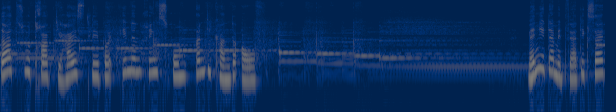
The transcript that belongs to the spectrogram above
Dazu tragt die Heißkleber innen ringsrum an die Kante auf. Wenn ihr damit fertig seid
